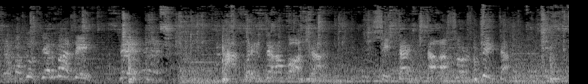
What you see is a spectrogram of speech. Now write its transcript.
Siamo tutti armati? Sì! Aprite la porta! Si tenta la sortita!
